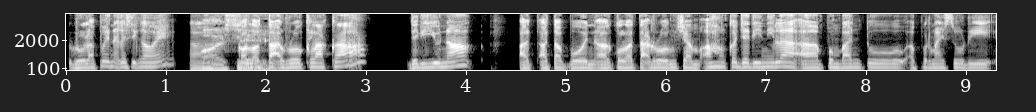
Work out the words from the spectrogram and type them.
role apa yang nak kasi kau eh? Uh, Oh, kalau tak role kelakar, jadi Yunak at- ataupun uh, kalau tak role macam ah kau jadi inilah uh, pembantu uh, permaisuri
